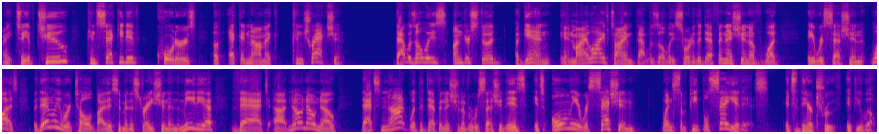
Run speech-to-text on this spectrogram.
right? So you have two consecutive quarters of economic contraction that was always understood, again, in my lifetime. That was always sort of the definition of what a recession was. But then we were told by this administration and the media that uh, no, no, no, that's not what the definition of a recession is. It's only a recession when some people say it is. It's their truth, if you will.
